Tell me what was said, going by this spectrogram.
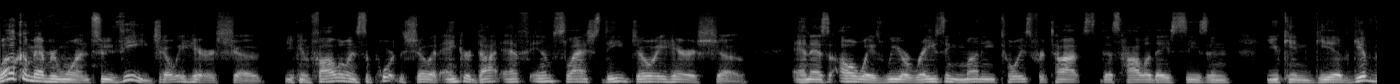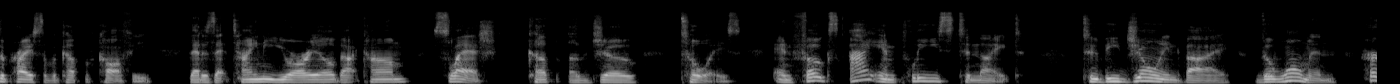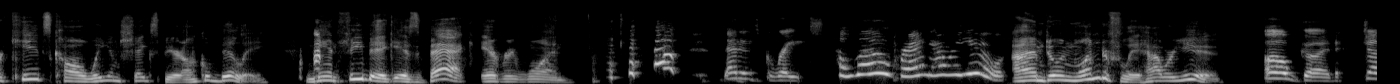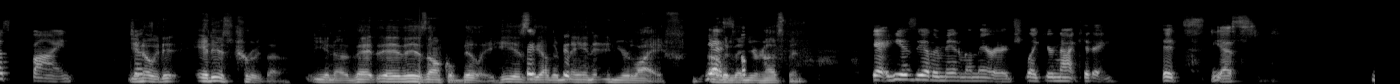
Welcome, everyone, to the Joey Harris Show. You can follow and support the show at anchor.fm slash the Joey Harris Show. And as always, we are raising money, Toys for Tots, this holiday season. You can give, give the price of a cup of coffee. That is at tinyurl.com slash cup of Joe toys. And folks, I am pleased tonight to be joined by the woman her kids call William Shakespeare Uncle Billy. Nan Fiebig is back, everyone. that is great. Hello, friend. How are you? I'm doing wonderfully. How are you? Oh, good. Just fine. Just you know, it, it is true, though. You know, that it is Uncle Billy. He is the other man in your life, yes. other than your husband. Yeah, he is the other man in my marriage. Like, you're not kidding. It's, yes.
